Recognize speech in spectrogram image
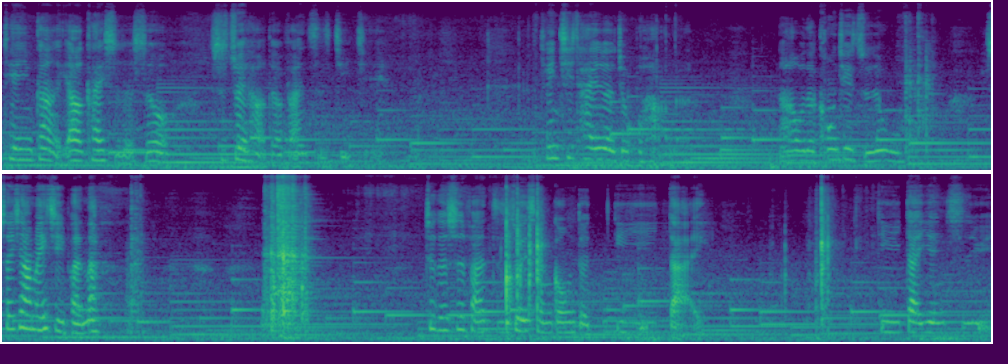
天刚要开始的时候是最好的繁殖季节。天气太热就不好了。然后我的空气植物。剩下没几盆了。这个是繁殖最成功的第一代，第一代胭脂云，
